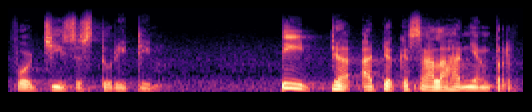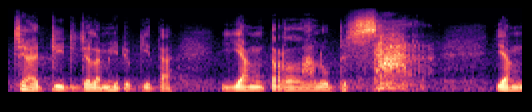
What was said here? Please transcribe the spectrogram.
for Jesus to redeem. Tidak ada kesalahan yang terjadi di dalam hidup kita yang terlalu besar yang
